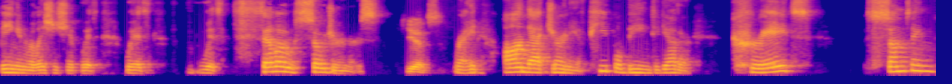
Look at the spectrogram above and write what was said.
being in relationship with with with fellow sojourners. Yes. Right? On that journey of people being together creates something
